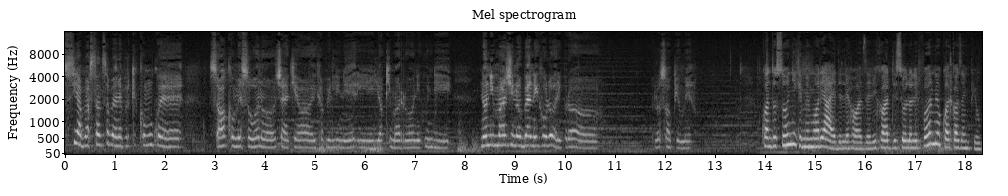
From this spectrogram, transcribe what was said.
sì, abbastanza bene perché comunque so come sono, cioè che ho i capelli neri, gli occhi marroni, quindi non immagino bene i colori, però lo so più o meno. Quando sogni che memoria hai delle cose? Ricordi solo le forme o qualcosa in più?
